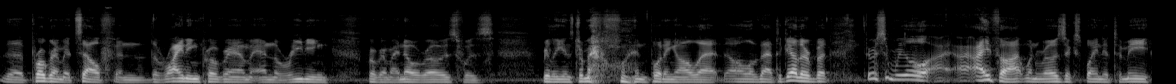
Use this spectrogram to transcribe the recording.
the program itself and the writing program and the reading program. I know Rose was really instrumental in putting all that all of that together. But there was some real. I, I thought when Rose explained it to me,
